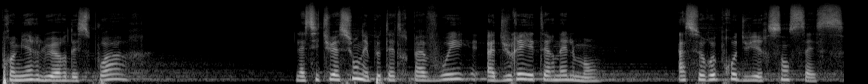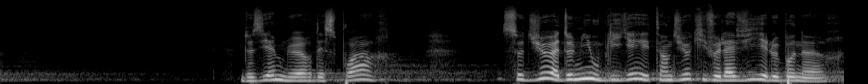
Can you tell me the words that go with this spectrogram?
Première lueur d'espoir, la situation n'est peut-être pas vouée à durer éternellement, à se reproduire sans cesse. Deuxième lueur d'espoir, ce Dieu à demi oublié est un Dieu qui veut la vie et le bonheur,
